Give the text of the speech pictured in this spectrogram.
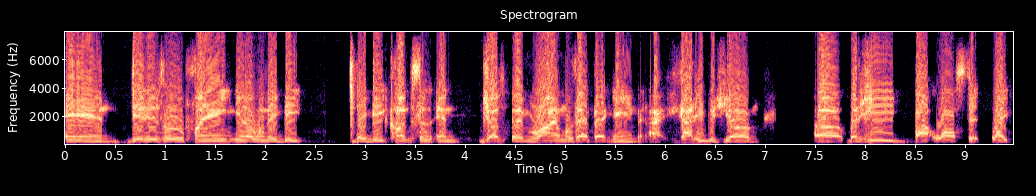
and did his little thing, you know, when they beat they beat Clemson and just and Ryan was at that game and I, God, he was young uh, but he about lost it. Like,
